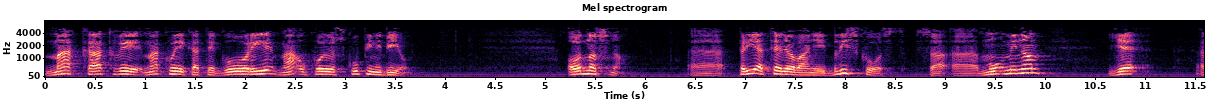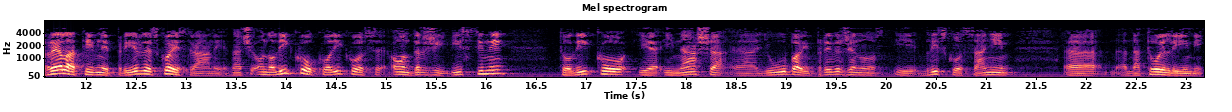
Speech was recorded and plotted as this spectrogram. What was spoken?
ma kakve, ma koje kategorije, ma u kojoj skupini bio. Odnosno, prijateljovanje i bliskost sa e, mu'minom je relativne prirode s koje strane? Znači onoliko koliko se on drži istine, toliko je i naša e, ljubav i privrženost i bliskost sa njim na toj liniji.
